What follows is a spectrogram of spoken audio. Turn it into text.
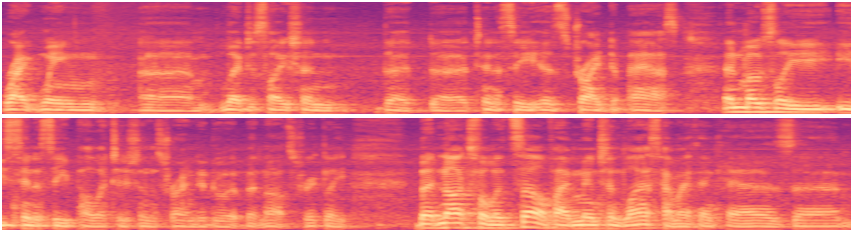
right wing um, legislation that uh, Tennessee has tried to pass, and mostly East Tennessee politicians trying to do it, but not strictly. But Knoxville itself, I mentioned last time, I think has um,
